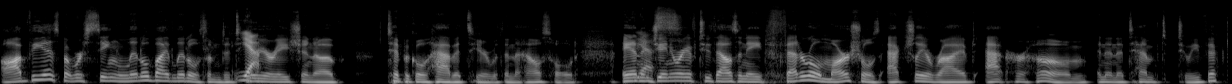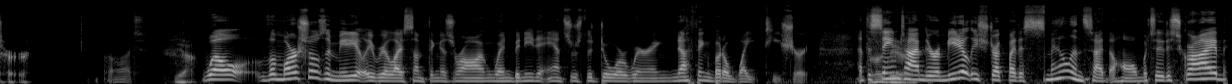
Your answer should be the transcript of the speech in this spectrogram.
obvious, but we're seeing little by little some deterioration of typical habits here within the household. And Yes. in January of 2008, federal marshals actually arrived at her home in an attempt to evict her. God. Yeah. Well, the marshals immediately realize something is wrong when Banita answers the door wearing nothing but a white t shirt. At the Oh, same dear. time, they're immediately struck by the smell inside the home, which they describe.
